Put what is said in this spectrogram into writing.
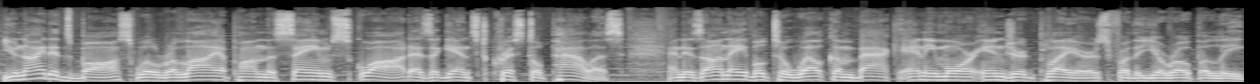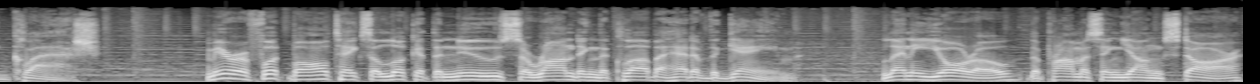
United's boss will rely upon the same squad as against Crystal Palace and is unable to welcome back any more injured players for the Europa League clash. Mirror Football takes a look at the news surrounding the club ahead of the game. Leny Yoro, the promising young star,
